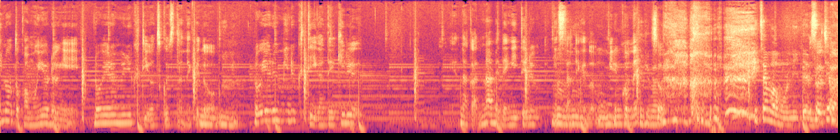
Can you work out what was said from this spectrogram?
昨日とかも夜にロイヤルミルクティーを作ってたんだけど、うんうん。ロイヤルミルクティーができるなんか鍋で煮てる煮てたんだけど、うんうんうん。ミルクをね。そう。茶葉も似てる。そう茶碗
